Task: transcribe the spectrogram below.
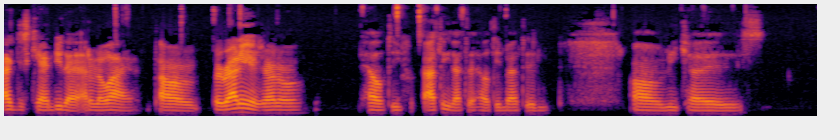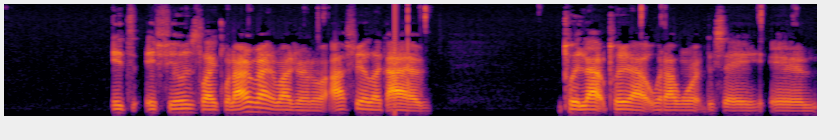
I just can't do that. I don't know why. Um, but writing in journal, healthy. I think that's a healthy method. Um, because it's it feels like when I write my journal, I feel like I have put out put out what I want to say, and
